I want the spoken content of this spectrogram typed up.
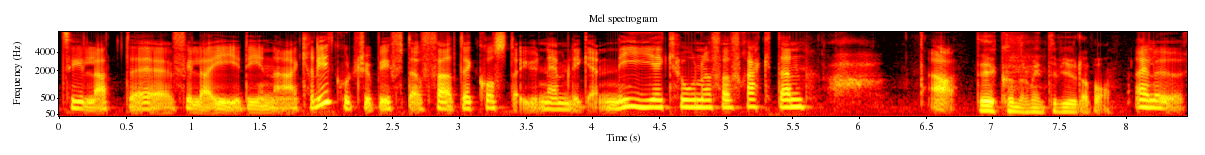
till att eh, fylla i dina kreditkortsuppgifter för att det kostar ju nämligen 9 kronor för frakten. Ja, Det kunde de inte bjuda på. eller hur?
